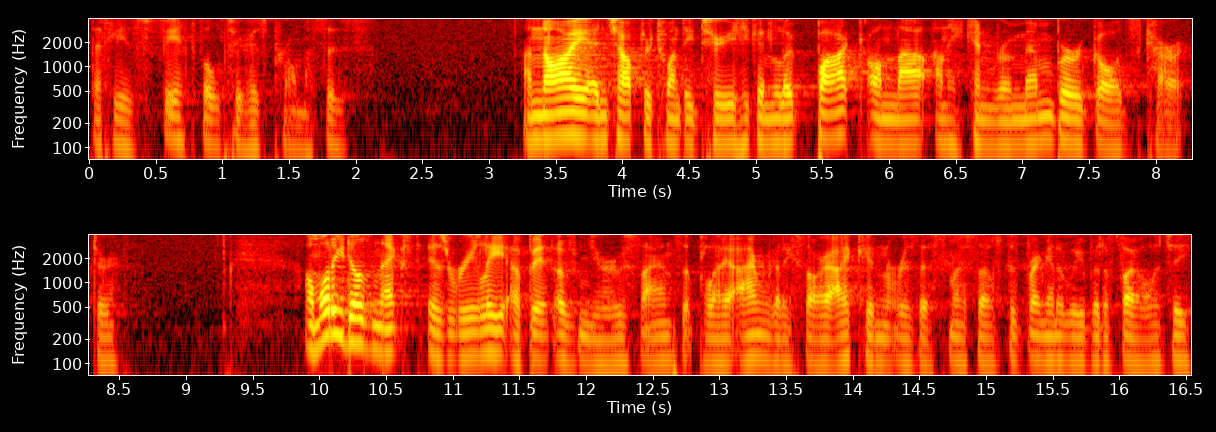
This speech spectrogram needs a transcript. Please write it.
that he is faithful to his promises. And now in chapter 22, he can look back on that and he can remember God's character. And what he does next is really a bit of neuroscience at play. I'm really sorry, I couldn't resist myself to bring in a wee bit of biology.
